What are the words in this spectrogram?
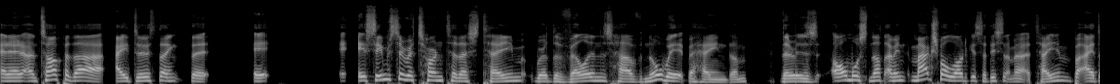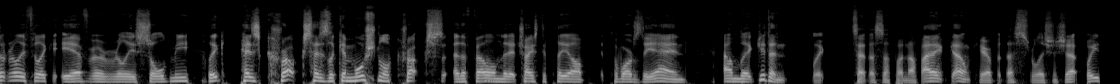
and then on top of that, I do think that it, it it seems to return to this time where the villains have no weight behind them. There is almost nothing. I mean, Maxwell Lord gets a decent amount of time, but I don't really feel like he ever really sold me. Like his crux, his like emotional crux of the film that it tries to play up towards the end. I'm like, you didn't like set this up enough. I think I don't care about this relationship. But you,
